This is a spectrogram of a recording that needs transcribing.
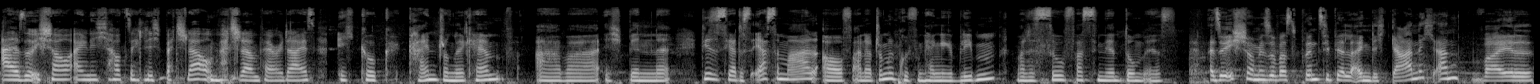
Also ich schaue eigentlich hauptsächlich Bachelor und Bachelor in Paradise. Ich gucke kein Dschungelcamp, aber ich bin dieses Jahr das erste Mal auf einer Dschungelprüfung hängen geblieben, weil es so faszinierend dumm ist. Also ich schaue mir sowas prinzipiell eigentlich gar nicht an, weil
